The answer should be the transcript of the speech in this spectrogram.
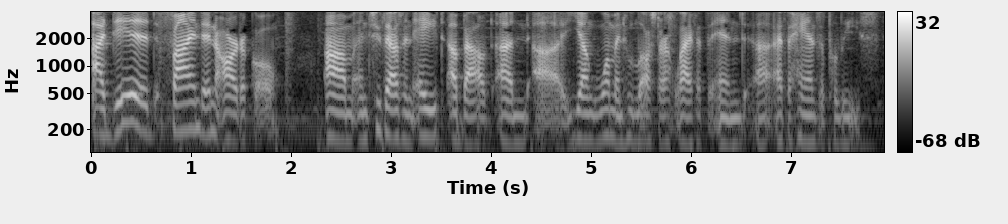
I did find an article um, in 2008 about a, a, young woman who lost her life at the end uh, at the hands of police.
